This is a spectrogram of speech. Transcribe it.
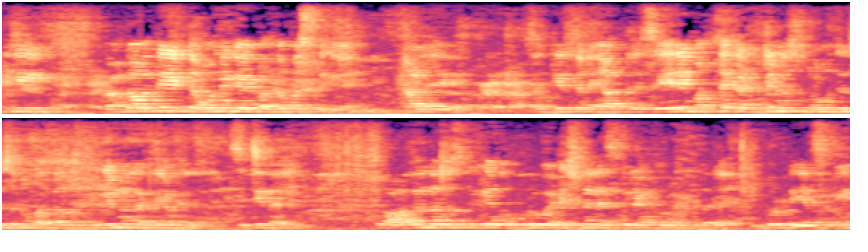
ಇಲ್ಲಿ ಗಂಗಾವತಿ ಟೌನಿಗೆ ಬಂದೋಬಸ್ತಿಗೆ ನಾಳೆ ಸಂಕೀರ್ತನೆ ಯಾತ್ರೆ ಸೇರಿ ಮತ್ತೆ ಕಂಟಿನ್ಯೂಸ್ ಮೂರು ದಿವಸನೂ ಬಂದೋಬಸ್ತ್ ಇಲ್ಲಿನೂ ಕಂಟಿನ್ಯೂ ಇದೆ ಸಿಟಿನಲ್ಲಿ ಸೊ ಆ ಬಂದೋಬಸ್ತಿಗೆ ಒಬ್ಬರು ಅಡಿಷ್ನಲ್ ಎಸ್ ಪಿ ರ್ಯಾಂಕ್ ಇರ್ತಾರೆ ಇಬ್ಬರು D S P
